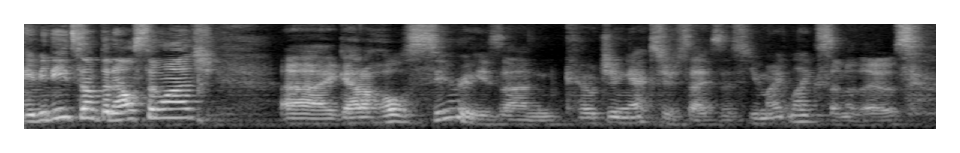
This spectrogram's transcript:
If you need something else to watch, uh, I got a whole series on coaching exercises. You might like some of those.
